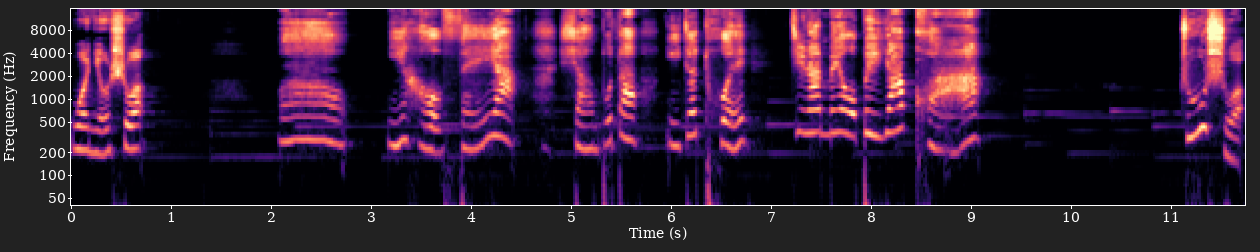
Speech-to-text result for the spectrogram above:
蜗牛说：“哇哦，你好肥呀！”想不到你的腿竟然没有被压垮。猪说：“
